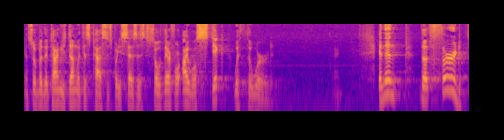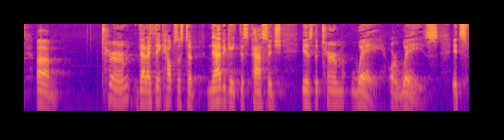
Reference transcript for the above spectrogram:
And so by the time he's done with this passage, what he says is, So therefore I will stick with the word. And then the third um, term that I think helps us to navigate this passage is the term way or ways. It's,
